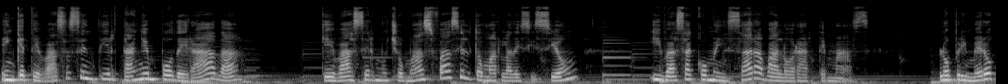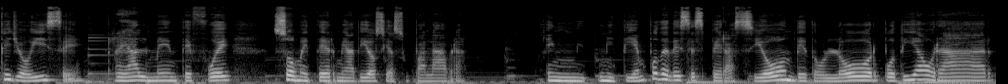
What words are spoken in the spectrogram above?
en que te vas a sentir tan empoderada que va a ser mucho más fácil tomar la decisión y vas a comenzar a valorarte más. Lo primero que yo hice realmente fue someterme a Dios y a su palabra. En mi, tiempo de desesperación, de dolor, podía orar,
